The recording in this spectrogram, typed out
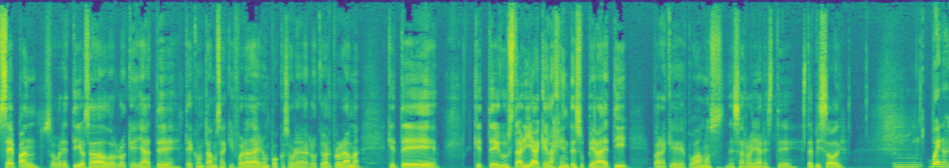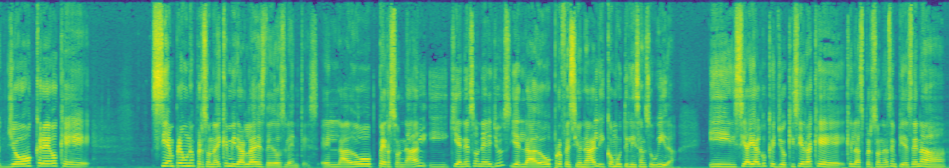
sepan sobre ti? O sea, dado lo que ya te, te contamos aquí fuera de aire un poco sobre lo que va el programa, ¿qué te, qué te gustaría que la gente supiera de ti para que podamos desarrollar este, este episodio? Mm, bueno, yo creo que siempre una persona hay que mirarla desde dos lentes, el lado personal y quiénes son ellos y el lado profesional y cómo utilizan su vida. Y si hay algo que yo quisiera que, que las personas empiecen a,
